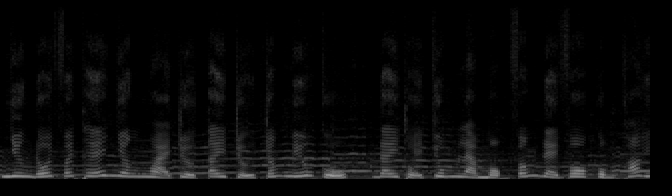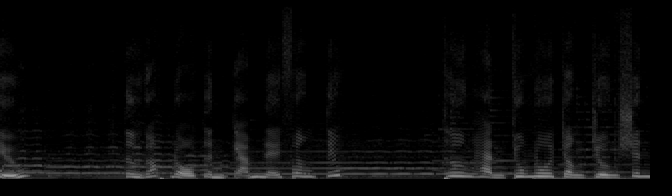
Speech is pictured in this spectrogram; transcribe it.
nhưng đối với thế nhân ngoại trừ Tây Trữ Trấn Miếu Cũ, đây Thủy chung là một vấn đề vô cùng khó hiểu. Từ góc độ tình cảm để phân tiếp, Thương hành chu nuôi Trần Trường Sinh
